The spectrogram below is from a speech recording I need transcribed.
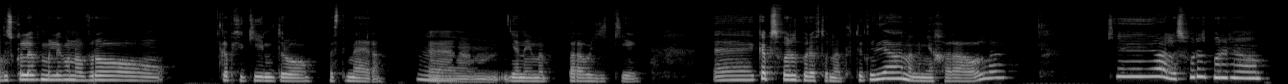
δυσκολεύομαι λίγο να βρω κάποιο κίνητρο μες τη μέρα ε, για να είμαι παραγωγική. Ε, κάποιες φορές μπορεί αυτό να έρθει τη δουλειά, να είναι μια χαρά όλα και άλλες φορές μπορεί να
